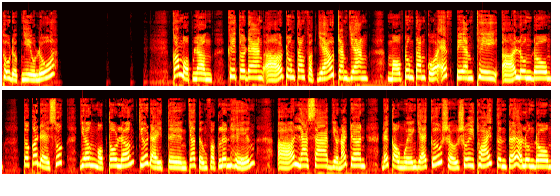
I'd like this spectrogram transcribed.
thu được nhiều lúa. Có một lần, khi tôi đang ở Trung tâm Phật giáo Tram Giang, một trung tâm của FPMT ở London, tôi có đề xuất dâng một tô lớn chứa đầy tiền cho tượng Phật Linh Hiển ở Lhasa vừa nói trên để cầu nguyện giải cứu sự suy thoái kinh tế ở London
